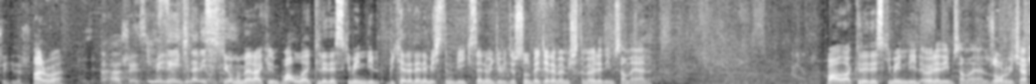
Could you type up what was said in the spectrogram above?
Çekilir. Harbi mi? Her şey eski mi İzleyiciler istiyor mu merak ediyorum. Vallahi Kled eskimeyin değil. Bir kere denemiştim bir iki sene önce videosunu becerememiştim öyle diyeyim sana yani. Vallahi Kled eskimeyin değil öyle diyeyim sana yani. Zor bir çar.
